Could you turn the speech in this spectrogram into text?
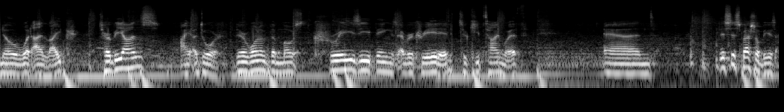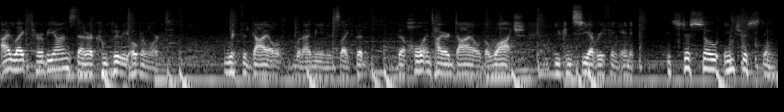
know what I like, tourbillons, I adore. They're one of the most crazy things ever created to keep time with. And this is special because I like tourbillons that are completely open worked. With the dial, what I mean is like the, the whole entire dial, the watch, you can see everything in it it's just so interesting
